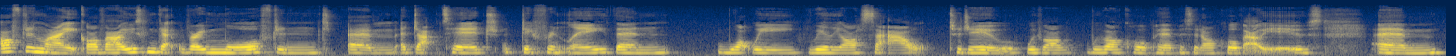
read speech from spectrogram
often like our values can get very morphed and um adapted differently than what we really are set out to do with our with our core purpose and our core values. Um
